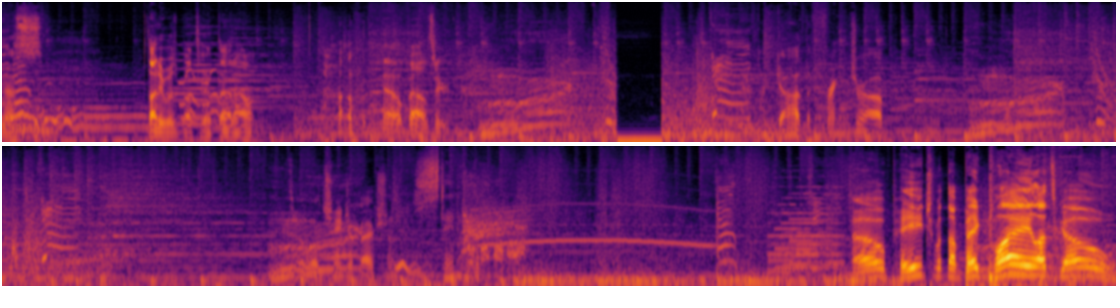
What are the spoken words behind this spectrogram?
Yes. Thought he was about to hit that out. Oh no, Bowser. Oh my god, the frame drop. Of action. Oh, Peach with the big play. Let's go.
